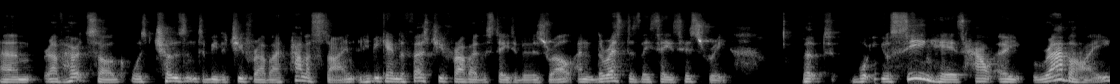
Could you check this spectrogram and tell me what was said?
um, Rav Herzog was chosen to be the chief rabbi of Palestine, and he became the first chief rabbi of the state of Israel. And the rest, as they say, is history. But what you're seeing here is how a rabbi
